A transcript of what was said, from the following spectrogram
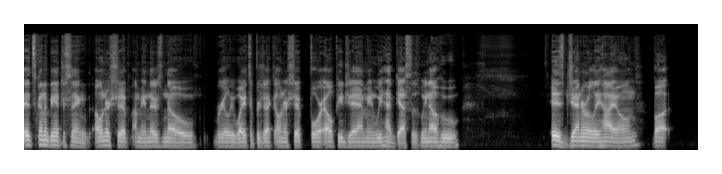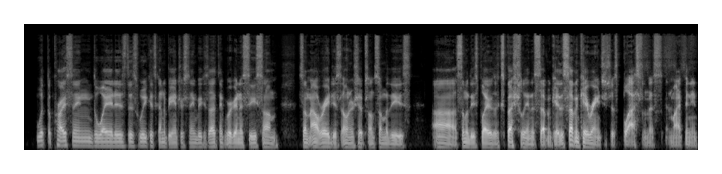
it's going to be interesting. Ownership, I mean, there's no really way to project ownership for LPGA. I mean, we have guesses. We know who is generally high owned, but with the pricing the way it is this week, it's going to be interesting because I think we're going to see some some outrageous ownerships on some of these uh, some of these players, especially in the 7K. The 7K range is just blasphemous, in my opinion.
